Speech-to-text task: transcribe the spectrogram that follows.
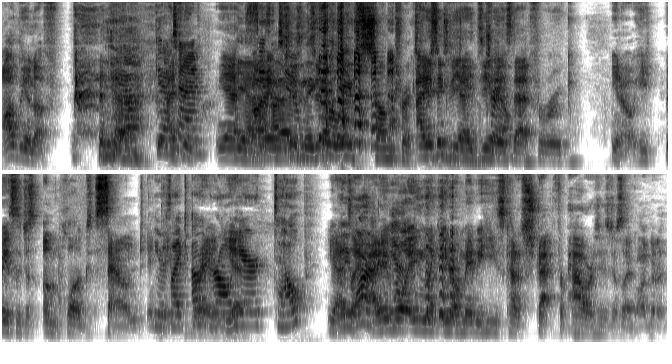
Oddly enough. Yeah. Give I it think, time. yeah, Yeah, fine, I- season they two. gotta leave some tricks. I think the two. idea True. is that Farouk, you know, he basically just unplugs sound in He was David's like, "Oh, brain. you're all yeah. here to help." Yeah, it's you like aren't. I yeah. well, in like you know maybe he's kind of strapped for powers. He's just like, well, I'm gonna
